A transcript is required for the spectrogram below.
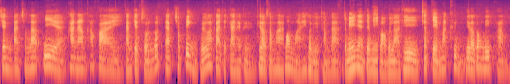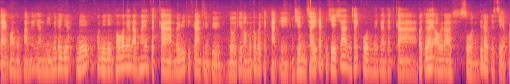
เช่น การชำระเบี้ย ค่าน้ำค่าไฟ การเก็บส่วนลดแอปช้อปปิ้งหรือว่าการจัดการอื่นๆที่เราสามารถมอบหมายให้คนอื่นทำได้ตรงนี้เนี่ยจะมีกรอบเวลาที่ชัดเจนมากขึ้นที่เราต้องรีบทำแต่ความสำคัญเนี่ยยังมีไม่ได้เยอะนี้ความจริงๆเขาก็แนะนำให้จัดการโดยวิธีการอื่นๆ โดยที่เราไม่ต้องไปจัดการเอง เช่นใช้แอปพลิเคชัน ใช้คนในการจัดการ เราจะได้เอาเวลาส่วนที่เราจะเสียไป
